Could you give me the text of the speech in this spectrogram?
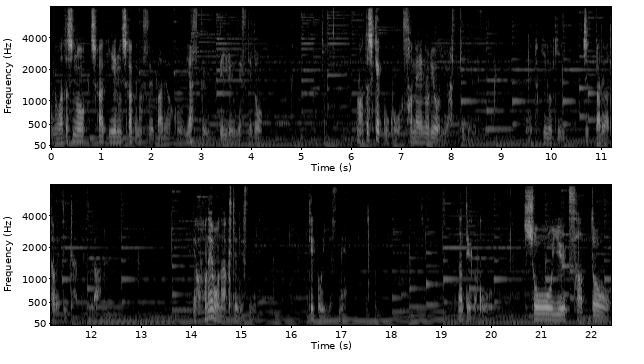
あの私の近家の近くのスーパーではこう安く売っているんですけど、私結構こうサメの料理が好きでですね、えー時々実家では食べていたんですが、いや骨もなくてですね、結構いいですね。なんていうかこう、醤油、砂糖、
